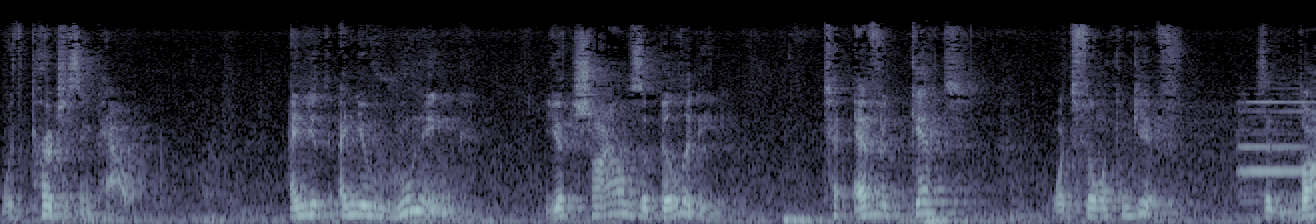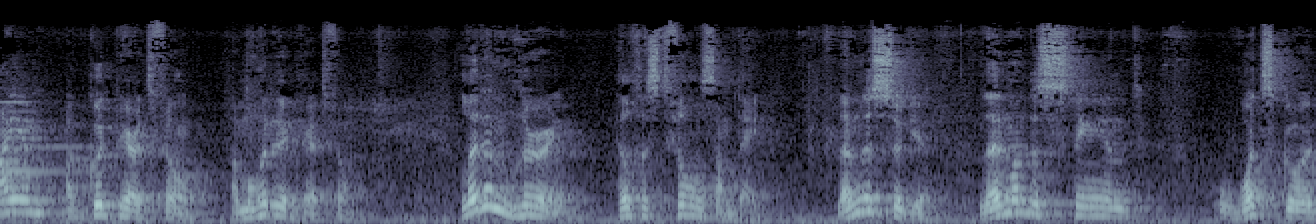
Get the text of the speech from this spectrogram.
with purchasing power. And, you, and you're ruining your child's ability to ever get what film can give. So buy him a good pair of film, a Muhudic pair of film. Let him learn Hilchas Tefillin someday. Let him the sugya. Let him understand what's good,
